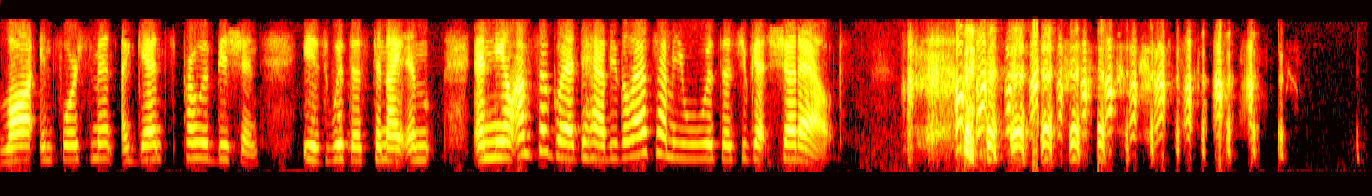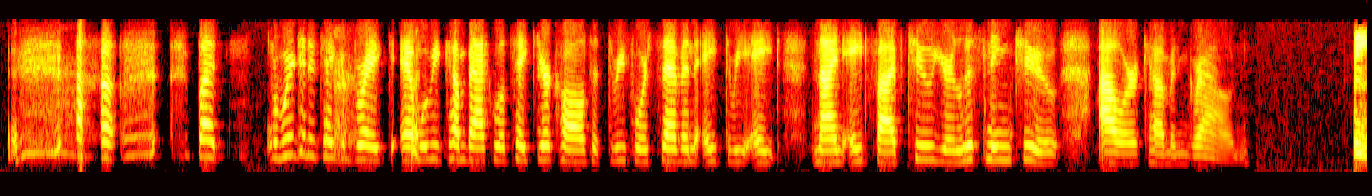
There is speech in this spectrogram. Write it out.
Law Enforcement Against Prohibition, is with us tonight. And and Neill, I'm so glad to have you. The last time you were with us, you got shut out. but we're going to take a break, and when we come back, we'll take your calls at 347 838 9852. You're listening to Our Common Ground. The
